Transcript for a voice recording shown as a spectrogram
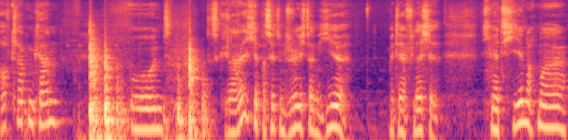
aufklappen kann. Und das gleiche passiert natürlich dann hier mit der Fläche. Ich werde hier nochmal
